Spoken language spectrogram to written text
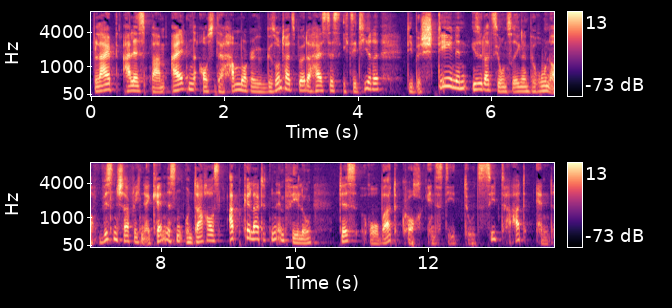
bleibt alles beim Alten. Aus der Hamburger Gesundheitsbehörde heißt es, ich zitiere, die bestehenden Isolationsregeln beruhen auf wissenschaftlichen Erkenntnissen und daraus abgeleiteten Empfehlungen des Robert Koch Instituts. Zitat Ende.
